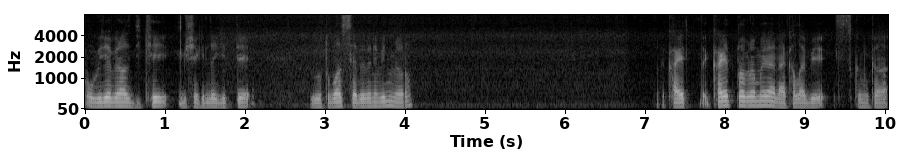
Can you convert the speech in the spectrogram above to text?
O video biraz dikey bir şekilde gitti. YouTube'a sebebini bilmiyorum. kayıt kayıt programıyla alakalı bir sıkıntı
